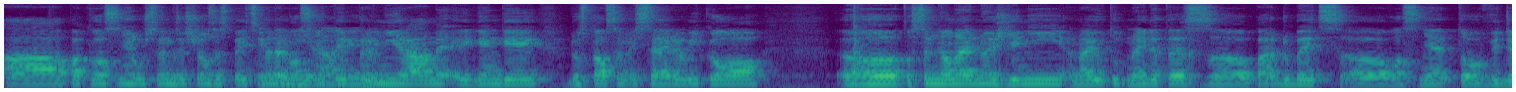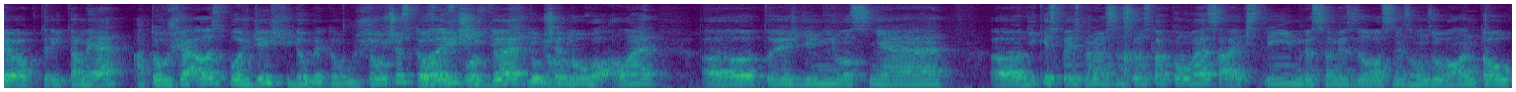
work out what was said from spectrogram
A pak vlastně už jsem řešil se Spacemanem vlastně ty první rámy A-gangy, dostal jsem i sériový kolo. Uh, to jsem měl na jedno ježdění, na YouTube najdete z uh, Pardubic uh, vlastně to video, který tam je. A to už je ale z pozdější doby, to už, To už je to pozdější, to, je, to už je no. dlouho, ale uh, to ježdění vlastně díky Spacemanovi jsem se dostal k tomu VSA Extreme, kde jsem jezdil vlastně s Honzou Valentou,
